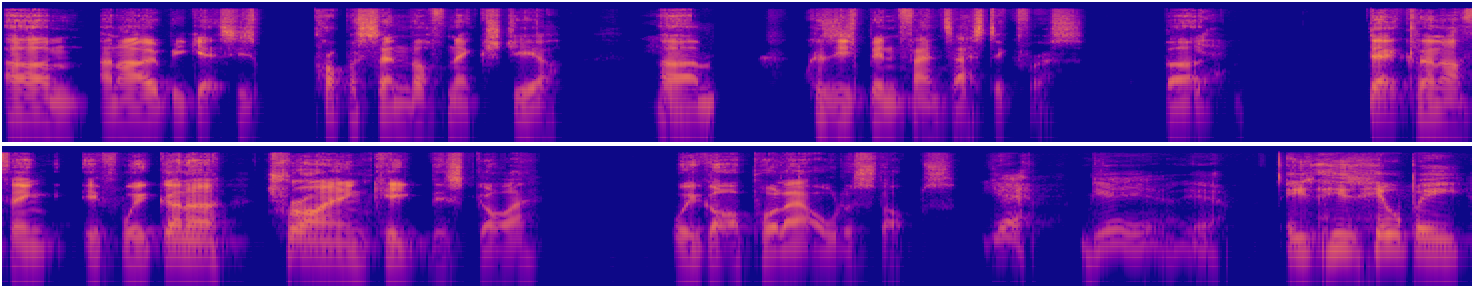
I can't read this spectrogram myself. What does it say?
Um, and I hope he gets his proper send off next year because he's been fantastic for us. But Yeah. Declan, I think if we're gonna try and keep this guy, we got to pull out all the stops. Yeah, yeah, yeah, yeah. He, he, he'll be.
